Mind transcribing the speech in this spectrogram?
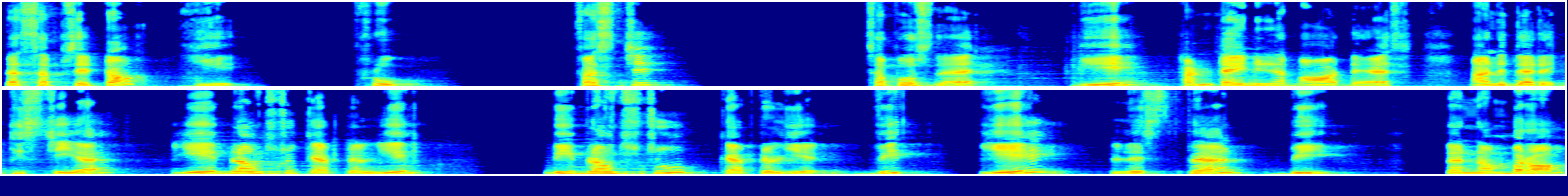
the subset of A. Prove. First suppose that A contained in R dash and there exists a A belongs to capital A, B belongs to capital A with A less than B. The number of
